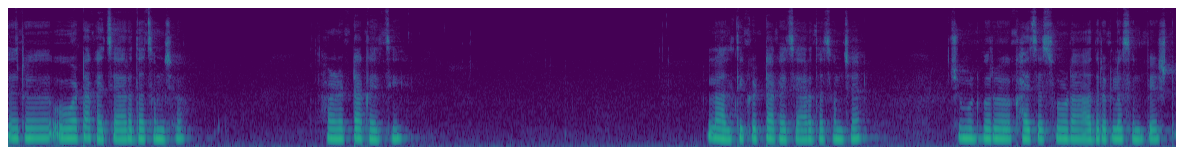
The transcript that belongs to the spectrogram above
तर ओवा टाकायचा अर्धा चमचा. हळद टाकायची. लाल तिखट टाकायचे अर्धा चमचा. चिमूटभर खायचा सोडा अद्रक लसूण पेस्ट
